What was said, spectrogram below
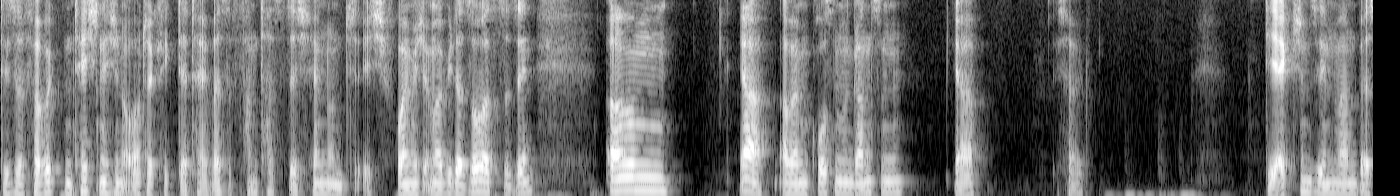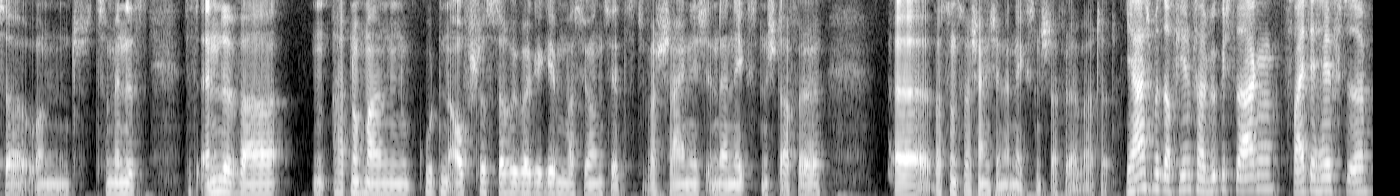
diese verrückten technischen Orte kriegt der teilweise fantastisch hin und ich freue mich immer wieder sowas zu sehen. Ähm, ja, aber im Großen und Ganzen, ja, ist halt. Die Action-Szenen waren besser und zumindest das Ende war, hat nochmal einen guten Aufschluss darüber gegeben, was wir uns jetzt wahrscheinlich in der nächsten Staffel, äh, was uns wahrscheinlich in der nächsten Staffel erwartet. Ja, ich muss auf jeden Fall wirklich sagen, zweite Hälfte,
